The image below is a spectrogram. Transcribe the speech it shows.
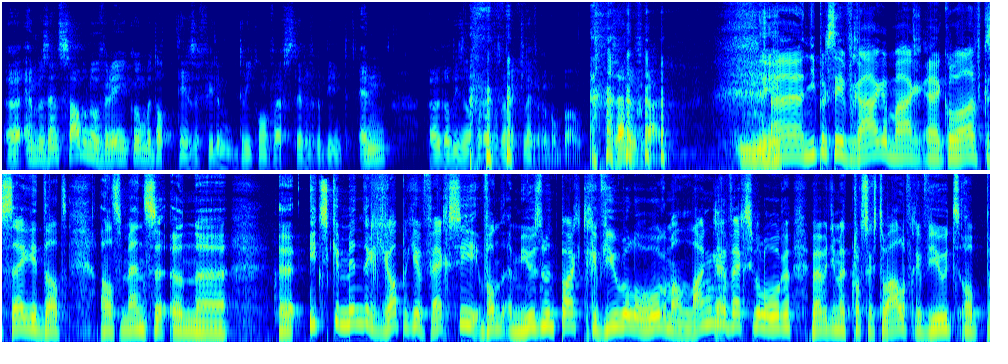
Eh, en we zijn samen overeengekomen dat deze film 3,5 sterren verdient. En eh, dat is dan vooral voor zijn clevere opbouw. Zijn er vragen? Nee. Eh, niet per se vragen, maar eh, ik wil wel even zeggen dat als mensen een eh, ietsje minder grappige versie van de Amusement Park review willen horen, maar een langere versie willen horen, we hebben die met Klokslag 12 reviewed op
